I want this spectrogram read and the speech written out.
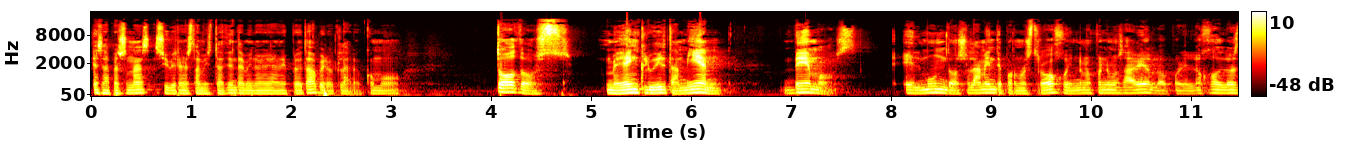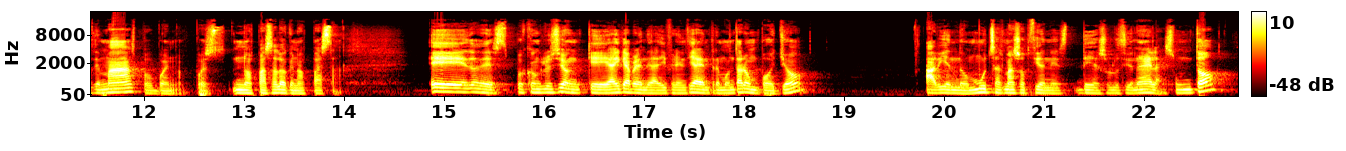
esas personas, si hubieran estado en situación, también lo hubieran explotado, pero claro, como todos, me voy a incluir también, vemos el mundo solamente por nuestro ojo y no nos ponemos a verlo por el ojo de los demás, pues bueno, pues nos pasa lo que nos pasa. Eh, entonces, pues conclusión, que hay que aprender a diferenciar entre montar un pollo, habiendo muchas más opciones de solucionar el asunto,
